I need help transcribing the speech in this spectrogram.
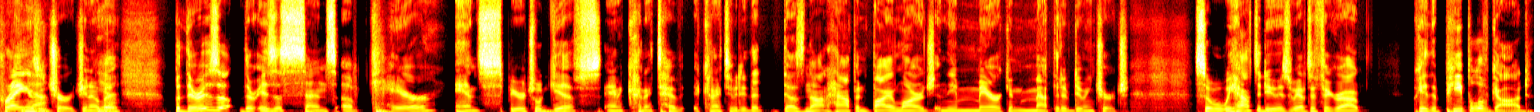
praying as a church, you know. Yeah. But but there is a there is a sense of care and spiritual gifts and connectiv- connectivity that does not happen by and large in the American method of doing church. So what we have to do is we have to figure out, okay, the people of God,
